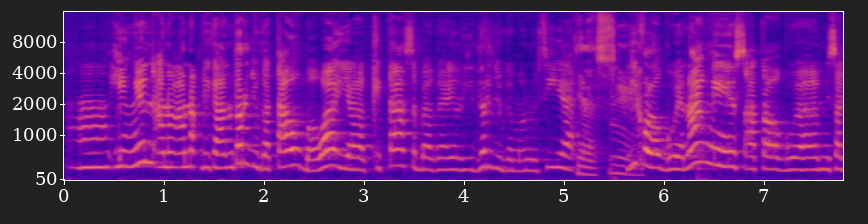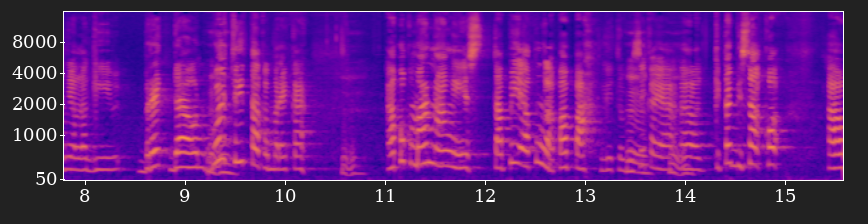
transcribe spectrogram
mm, ingin anak-anak di kantor juga tahu bahwa ya kita sebagai leader juga manusia Yes. Iya. jadi kalau gue nangis atau gue misalnya lagi breakdown, gue cerita ke mereka. Aku kemarin nangis, tapi aku nggak apa-apa gitu. Maksudnya kayak eh, kita bisa kok eh,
